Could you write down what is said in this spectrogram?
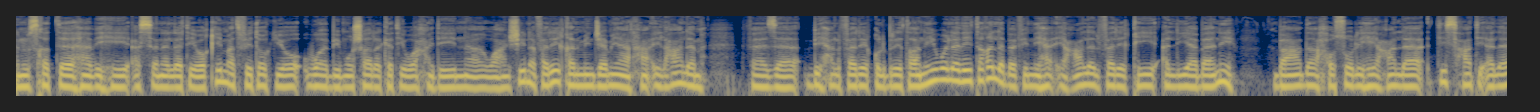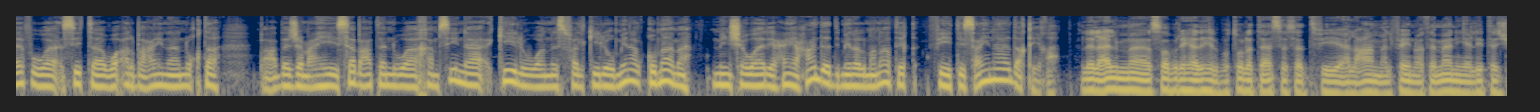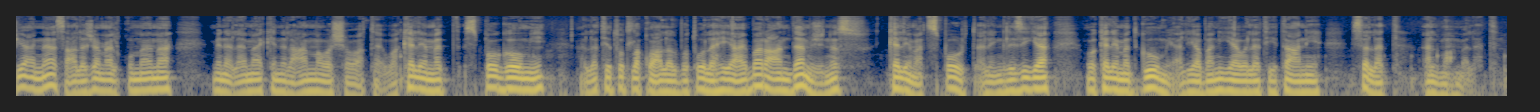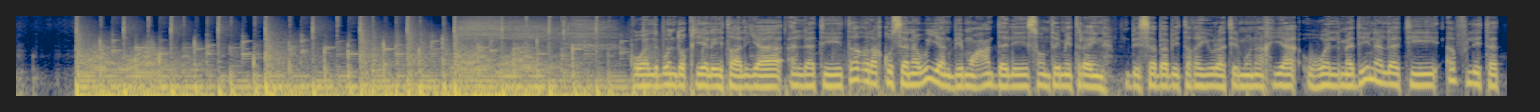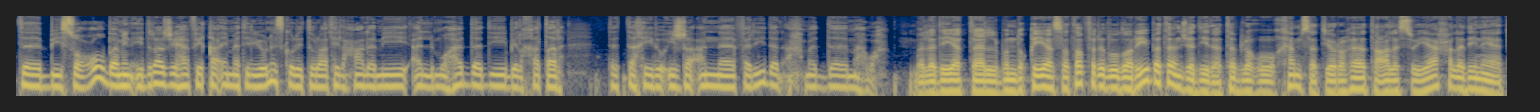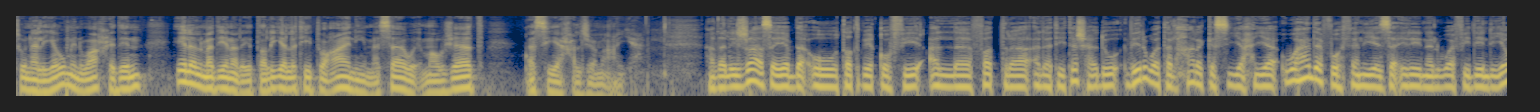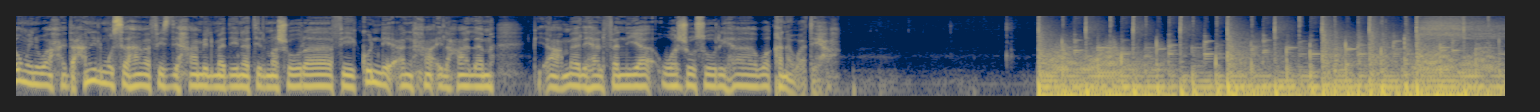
نسخة هذه السنة التي أقيمت في طوكيو وبمشاركة 21 فريقا من جميع أنحاء العالم فاز بها الفريق البريطاني والذي تغلب في النهائي على الفريق الياباني بعد حصوله على 9046 نقطة بعد جمعه 57 كيلو ونصف الكيلو من القمامة من شوارع عدد من المناطق في 90 دقيقة. للعلم صبري هذه البطولة تأسست في العام 2008 لتشجيع الناس على جمع القمامة من الأماكن العامة والشواطئ. وكلمة سبوغومي التي تطلق على البطولة هي عبارة عن دمج نصف كلمة سبورت الإنجليزية وكلمة جومي اليابانية والتي تعني سلة المهملات. والبندقية الإيطالية التي تغرق سنويا بمعدل سنتيمترين بسبب التغيرات المناخية والمدينة التي أفلتت بصعوبة من إدراجها في قائمة اليونسكو للتراث العالمي المهدد بالخطر. تتخذ إجراء فريدا أحمد مهوة بلدية البندقية ستفرض ضريبة جديدة تبلغ خمسة يوروهات على السياح الذين يأتون ليوم واحد إلى المدينة الإيطالية التي تعاني مساوئ موجات السياحة الجماعية. هذا الإجراء سيبدأ تطبيقه في الفترة التي تشهد ذروة الحركة السياحية وهدفه ثاني الزائرين الوافدين ليوم واحد عن المساهمة في ازدحام المدينة المشهورة في كل أنحاء العالم بأعمالها الفنية وجسورها وقنواتها.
